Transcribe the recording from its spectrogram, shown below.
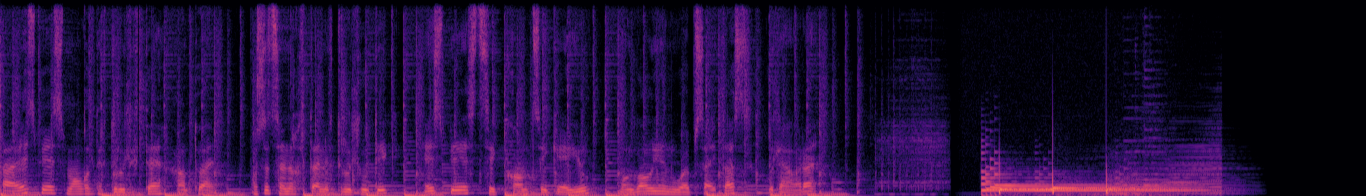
Та SBS Монгол нэвтрүүлэгтэй хамт байна. Бусад сонирхолтой нэвтрүүлгүүдийг SBS.com.cg Mongolian вебсайтаас аваарай.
